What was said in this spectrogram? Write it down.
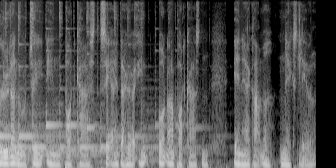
lytter nu til en podcast-serie, der hører ind under podcasten Enagrammet Next Level.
